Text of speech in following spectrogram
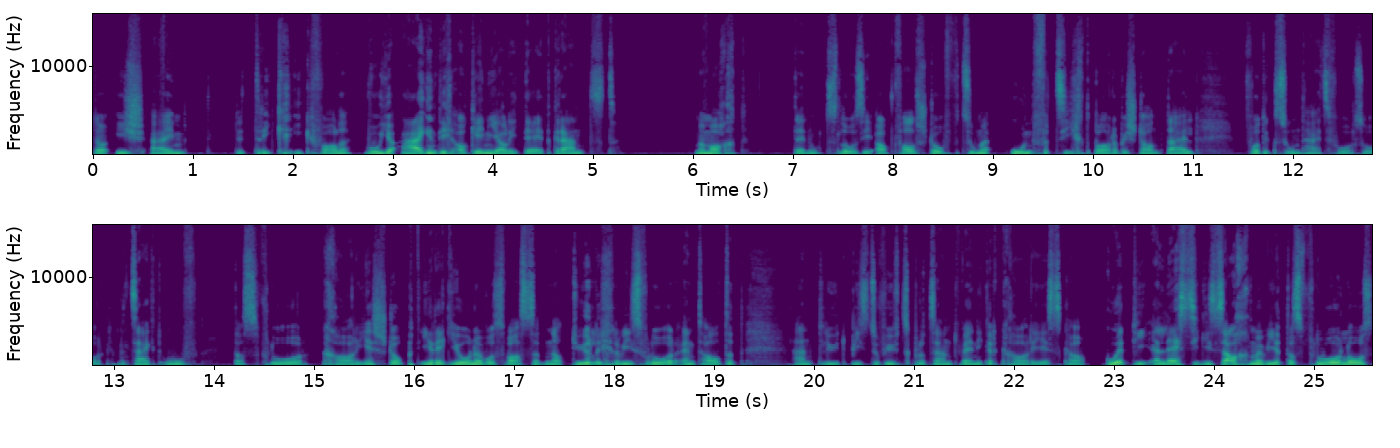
da ist einem der Trick eingefallen, wo ja eigentlich an Genialität grenzt. Man macht den nutzlosen Abfallstoff zum unverzichtbaren Bestandteil von der Gesundheitsvorsorge. Man zeigt auf, dass Fluor Karies stoppt. In Regionen, wo das Wasser natürlicherweise Fluor enthält, haben die Leute bis zu 50% weniger Karies gehabt. Gute, eine lässige Sache, man wird das Fluor los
